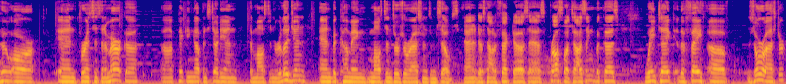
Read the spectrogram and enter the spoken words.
who are in, for instance, in America, uh, picking up and studying the Mazdan religion and becoming Mazdans or Zoroastrians themselves. And it does not affect us as proselytizing because we take the faith of Zoroaster,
